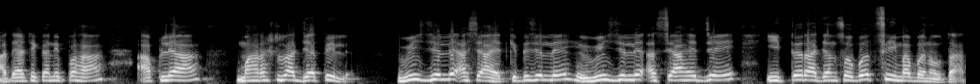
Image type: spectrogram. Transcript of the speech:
आता या ठिकाणी पहा. आपल्या महाराष्ट्र राज्यातील वीस जिल्हे असे आहेत. किती जिल्हे? वीस जिल्हे असे आहेत जे इतर राज्यांसोबत सीमा बनवतात.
